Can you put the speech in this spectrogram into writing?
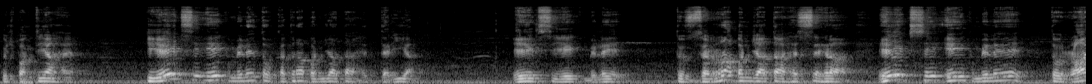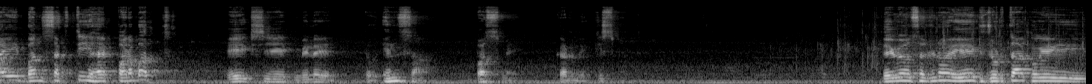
कुछ पंक्तियाँ हैं कि एक से एक मिले तो कतरा बन जाता है दरिया। एक से एक मिले तो जर्रा बन जाता है सेहरा। एक से एक मिले तो राई बन सकती है पर्वत। एक से एक मिले तो इंसान बस में कर ले किस्मत। देवियों, सजनों एकजुटता कोई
